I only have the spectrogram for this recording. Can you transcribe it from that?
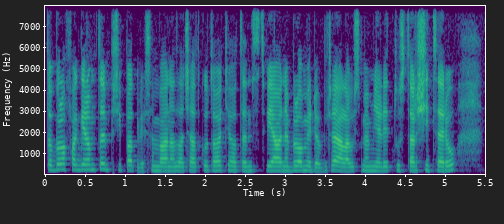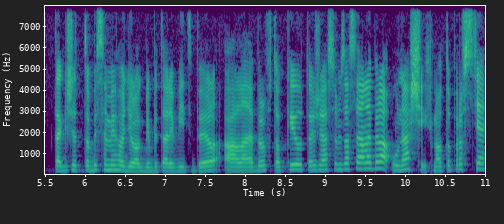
To bylo fakt jenom ten případ, kdy jsem byla na začátku toho těhotenství a nebylo mi dobře, ale už jsme měli tu starší dceru, takže to by se mi hodilo, kdyby tady víc byl, ale byl v Tokiu, takže já jsem zase ale byla u našich. No to prostě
